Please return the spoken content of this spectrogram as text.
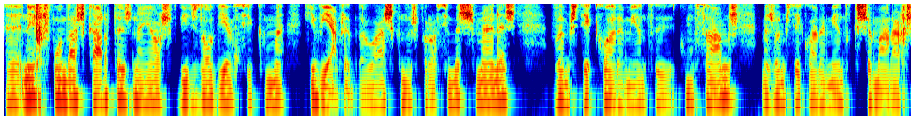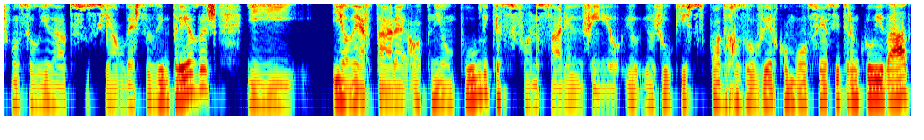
uh, nem responde às cartas nem aos pedidos de audiência que, me, que enviámos. Portanto, eu acho que nas próximas semanas vamos ter claramente, começámos, mas vamos ter claramente que chamar à responsabilidade social destas empresas e, e alertar a opinião pública, se for necessário. Enfim, eu, eu, eu julgo que isto se pode resolver com bom senso e tranquilidade,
